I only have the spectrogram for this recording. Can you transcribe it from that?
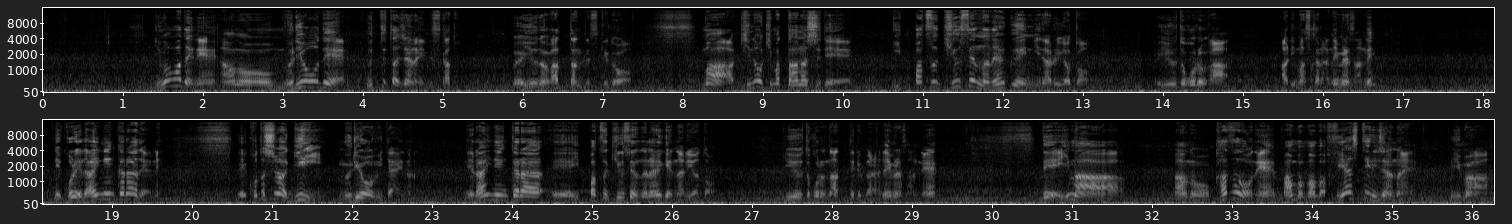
今までね、あのー無料で売ってたじゃないですか、というのがあったんですけど、まあ、昨日決まった話で、一発9700円になるよ、というところがありますからね、皆さんね。で、これ来年からだよね。え今年はギリ無料みたいな、ね、来年から、えー一発9700円になるよというところになってるからね、皆さんね。で、今、あの、数をね、バンバンバンバン増やしてるじゃない。今、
